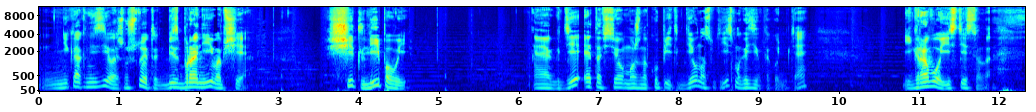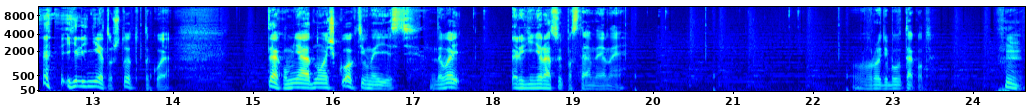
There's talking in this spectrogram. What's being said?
никак не сделаешь. Ну что это, без брони вообще? Щит липовый. Э, где это все можно купить? Где у нас тут есть магазин какой-нибудь, а? Игровой, естественно. Или нету, что это такое? Так, у меня одно очко активное есть. Давай регенерацию поставим, наверное. Вроде бы вот так вот. Хм.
